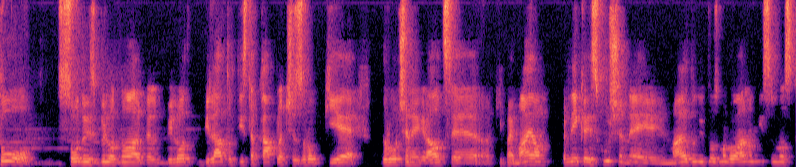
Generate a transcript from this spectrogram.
to sodo izbilo dno, ali bilo, bila to tista kapla čez rob, ki je določene igralce, uh, ki pa imajo kar nekaj izkušenj in imajo tudi to zmagovalno miselnost,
